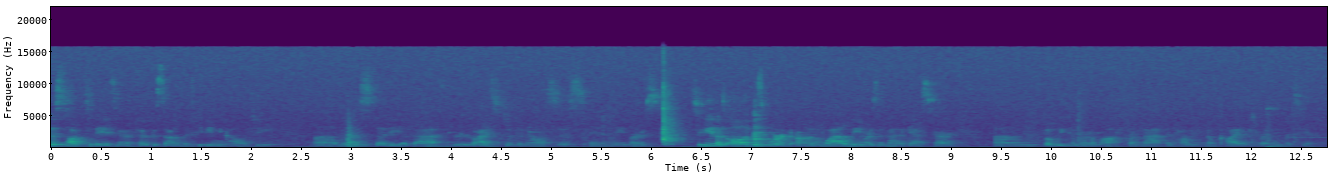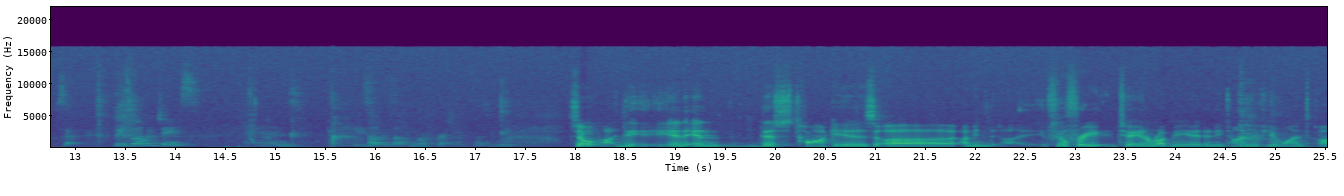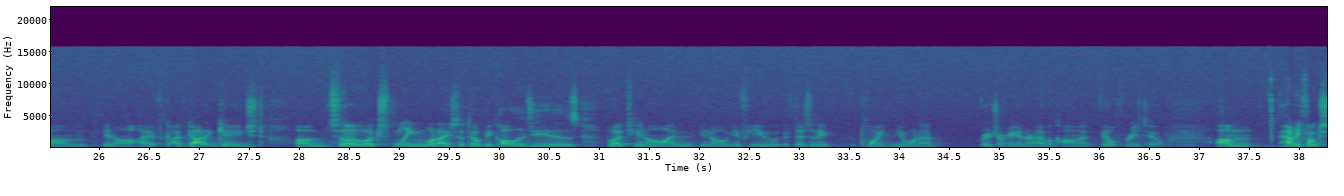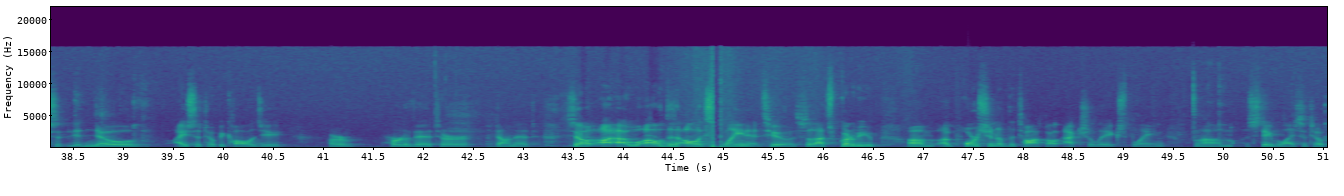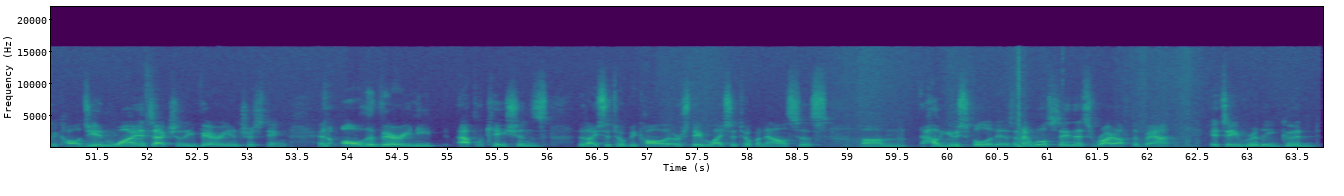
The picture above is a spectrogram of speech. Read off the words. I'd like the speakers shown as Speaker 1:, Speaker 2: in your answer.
Speaker 1: this talk today is going to focus on the feeding ecology um, and the study of that through isotope analysis in lemurs. So he does all of his work on wild lemurs in Madagascar, um, but we can learn a lot from that and how we can apply it to our lemurs here. So please welcome James, and please help yourself more refreshments as we leave.
Speaker 2: So, uh, the, and, and this talk is, uh, I mean, uh, feel free to interrupt me at any time if you want. Um, you know, I've, I've got it gauged. Um, so I'll explain what isotope ecology is, but you know, I'm, you know, if you, if there's any point you want to raise your hand or have a comment, feel free to. Um, how many folks know of isotope ecology or heard of it or done it. So I, will I'll explain it too. So that's going to be um, a portion of the talk. I'll actually explain um, stable isotope ecology and why it's actually very interesting and all the very neat applications that isotope ecology or stable isotope analysis, um, how useful it is. And I will say this right off the bat, it's a really good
